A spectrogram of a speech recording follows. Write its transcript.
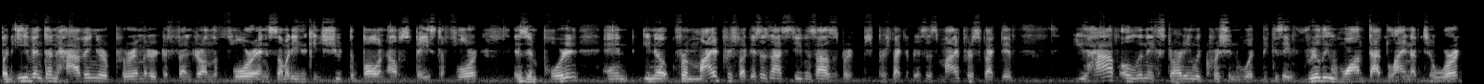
But even then, having your perimeter defender on the floor and somebody who can shoot the ball and help space the floor is important. And, you know, from my perspective, this is not Stephen Silas' perspective, this is my perspective. You have Olynyk starting with Christian Wood because they really want that lineup to work.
